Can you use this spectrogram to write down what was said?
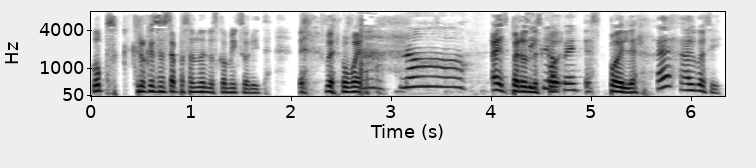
Ups, creo que eso está pasando en los cómics ahorita. Pero bueno. No. Ay, perdón, spo spoiler. ¿eh? Algo así.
